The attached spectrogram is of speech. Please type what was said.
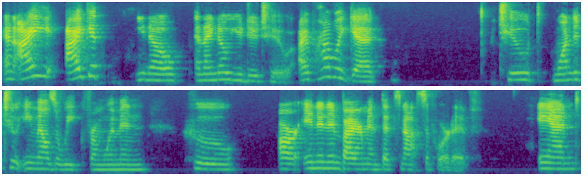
And i i get you know and i know you do too i probably get two one to two emails a week from women who are in an environment that's not supportive. And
